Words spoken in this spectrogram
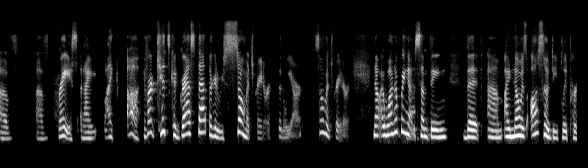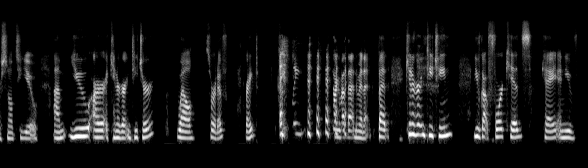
of of grace and i like ah if our kids could grasp that they're going to be so much greater than we are so much greater. Now, I want to bring up something that um, I know is also deeply personal to you. Um, you are a kindergarten teacher. Well, sort of, right? talk about that in a minute. But kindergarten teaching, you've got four kids, okay, and you've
